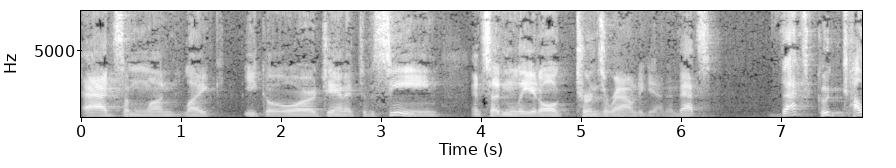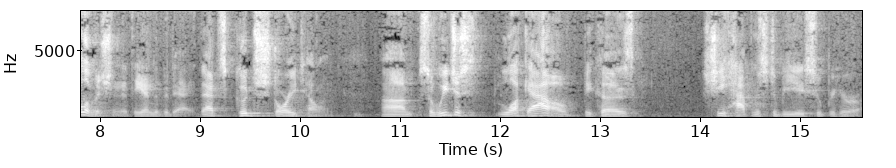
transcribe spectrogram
add someone like Eka or Janet to the scene, and suddenly it all turns around again. And that's, that's good television at the end of the day. That's good storytelling. Um, so we just luck out because she happens to be a superhero.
